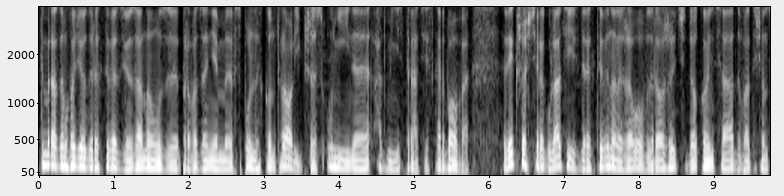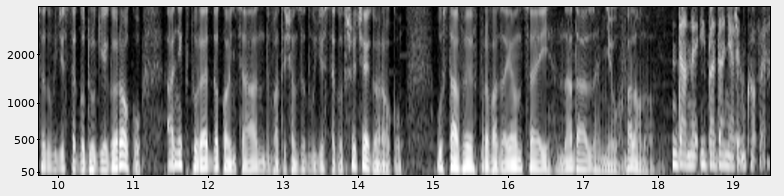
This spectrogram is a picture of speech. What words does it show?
Tym razem chodzi o dyrektywę związaną z prowadzeniem wspólnych kontroli przez unijne administracje skarbowe. Większość regulacji z dyrektywy należało wdrożyć do końca 2022 roku, a niektóre do końca 2023 roku. Ustawy wprowadzającej nadal nie uchwalono. Dane i badania rynkowe.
